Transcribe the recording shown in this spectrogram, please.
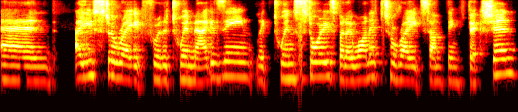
And I used to write for the Twin magazine, like twin stories, but I wanted to write something fiction.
